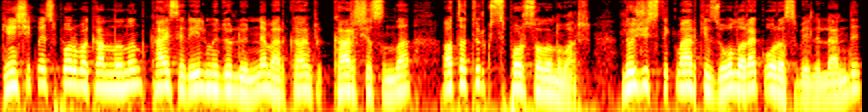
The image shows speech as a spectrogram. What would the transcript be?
Gençlik ve Spor Bakanlığı'nın Kayseri İl Müdürlüğü'nün hemen kar- karşısında Atatürk Spor Salonu var. Lojistik merkezi olarak orası belirlendi.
